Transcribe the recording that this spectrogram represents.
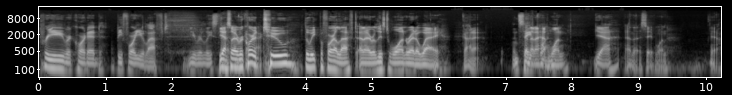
pre-recorded before you left. You released. Yeah. So I when you got recorded two the week before I left, and I released one right away, Got it. And and saved then I had one. Yeah, and then I saved one. Yeah.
